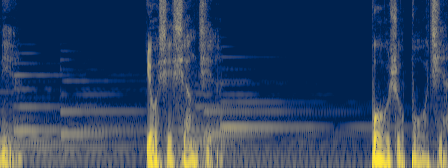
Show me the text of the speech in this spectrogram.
念，有些相见不如不见。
